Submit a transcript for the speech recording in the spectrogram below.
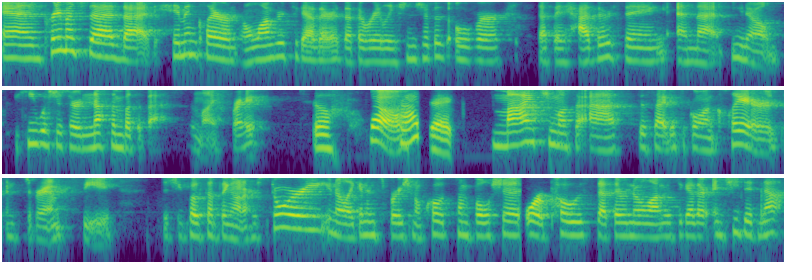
and pretty much said that him and Clare are no longer together, that the relationship is over, that they had their thing, and that, you know, he wishes her nothing but the best in life, right? Ugh. So tragic. My Chismosa ass decided to go on Clare's Instagram to see did she post something on her story, you know, like an inspirational quote, some bullshit, or a post that they're no longer together, and she did not.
